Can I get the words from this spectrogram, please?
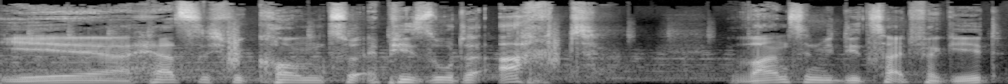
Yeah, herzlich willkommen zur Episode 8. Wahnsinn, wie die Zeit vergeht.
